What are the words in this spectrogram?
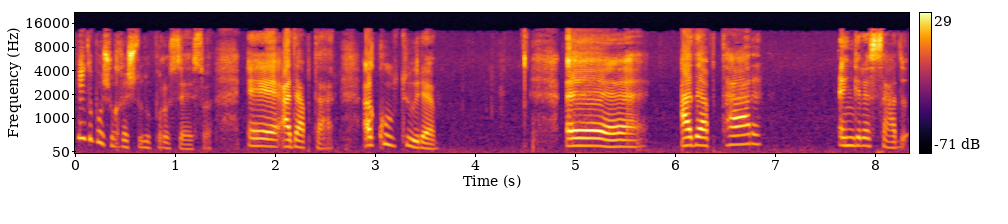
E depois o resto do processo é adaptar a cultura uh, adaptar, é engraçado,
